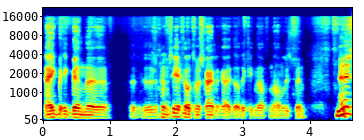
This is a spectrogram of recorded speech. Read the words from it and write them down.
Nee, ik. Ik ben er is een zeer grote waarschijnlijkheid dat ik inderdaad een analist ben. Nee,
